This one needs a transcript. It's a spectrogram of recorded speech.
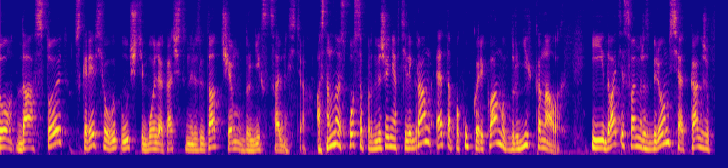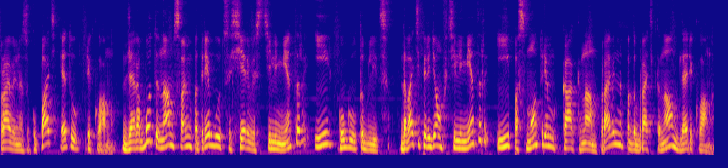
то да, стоит. Скорее всего, вы получите более качественный результат, чем в других социальных сетях. Основной способ продвижения в Telegram – это покупка рекламы в других каналах. И давайте с вами разберемся, как же правильно закупать эту рекламу. Для работы нам с вами потребуется сервис Telemetr и Google Таблицы. Давайте перейдем в Telemetr и посмотрим, как нам правильно подобрать канал для рекламы.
